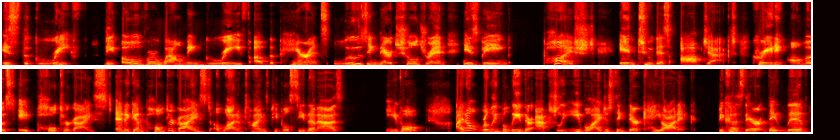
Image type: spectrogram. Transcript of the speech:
is the grief, the overwhelming grief of the parents losing their children is being pushed into this object, creating almost a poltergeist. And again, poltergeist, a lot of times people see them as evil. I don't really believe they're actually evil. I just think they're chaotic because they're they live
